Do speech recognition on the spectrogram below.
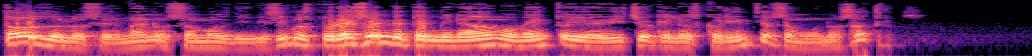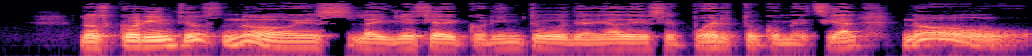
Todos los hermanos somos divisivos. Por eso en determinado momento yo he dicho que los corintios somos nosotros. Los Corintios no es la iglesia de Corinto de allá de ese puerto comercial. No,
